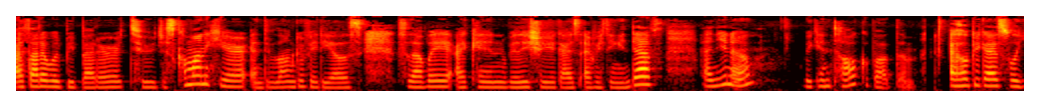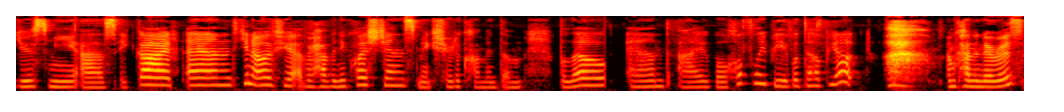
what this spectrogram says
I thought it would be better to just come on here and do longer videos so that way I can really show you guys everything in depth and you know we can talk about them. I hope you guys will use me as a guide and you know if you ever have any questions make sure to comment them below and I will hopefully be able to help you out. I'm kind of nervous,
